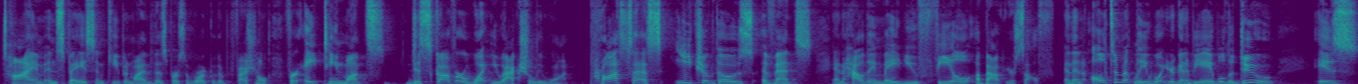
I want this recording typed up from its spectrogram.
time and space, and keep in mind that this person worked with a professional for 18 months, discover what you actually want. Process each of those events and how they made you feel about yourself. And then ultimately, what you're going to be able to do is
